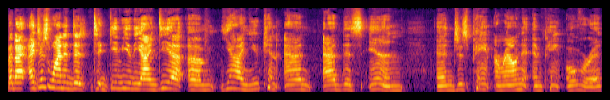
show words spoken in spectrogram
But I, I just wanted to, to give you the idea of, yeah, you can add, add this in and just paint around it and paint over it.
